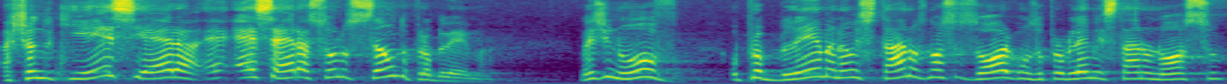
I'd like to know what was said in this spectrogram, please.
achando que esse era, é, essa era a solução do problema. Mas, de novo, o problema não está nos nossos órgãos, o problema está no nosso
